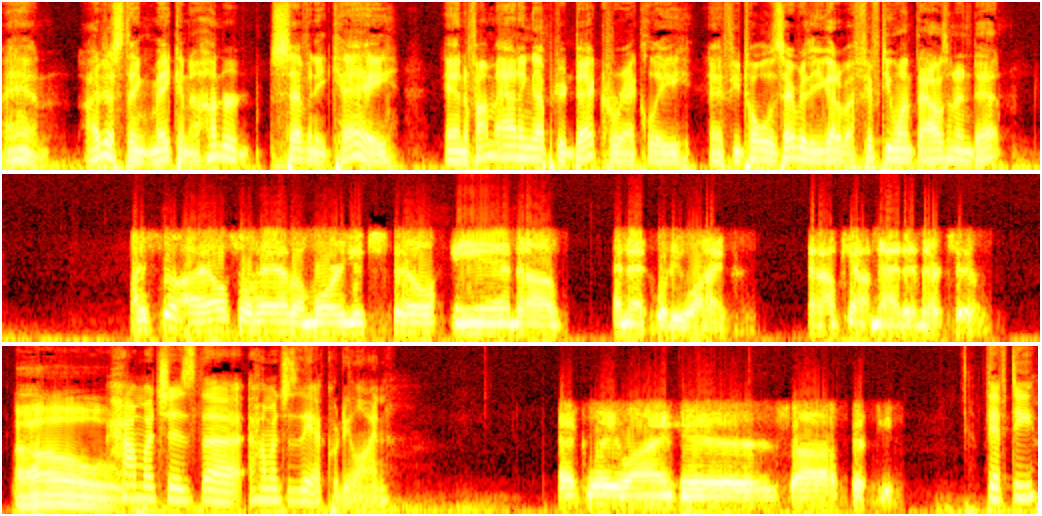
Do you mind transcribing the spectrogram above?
Man, I just think making 170k, and if I'm adding up your debt correctly, if you told us everything, you got about 51,000 in debt. I still, I also have a mortgage still and uh, an equity line, and I'm counting that in there too. Oh, How much is the how much is the equity line? Equity line is uh, fifty. Fifty.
